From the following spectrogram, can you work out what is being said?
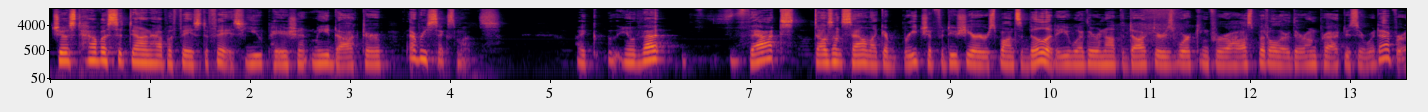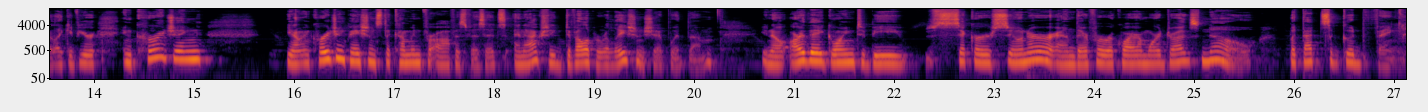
Just have a sit down and have a face to face, you patient, me doctor, every six months. Like you know that that doesn't sound like a breach of fiduciary responsibility, whether or not the doctor is working for a hospital or their own practice or whatever. Like if you're encouraging you know, encouraging patients to come in for office visits and actually develop a relationship with them. You know, are they going to be sicker sooner and therefore require more drugs? No, but that's a good thing.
